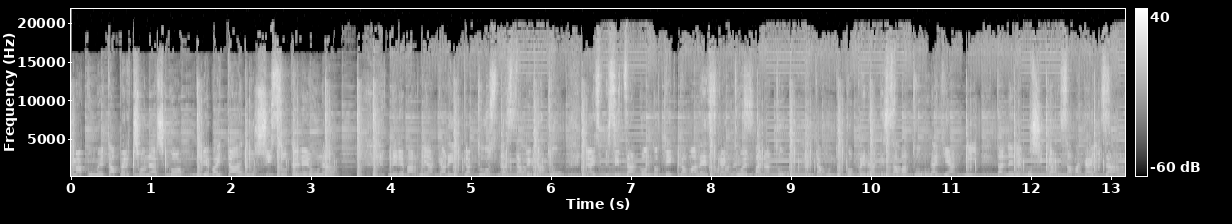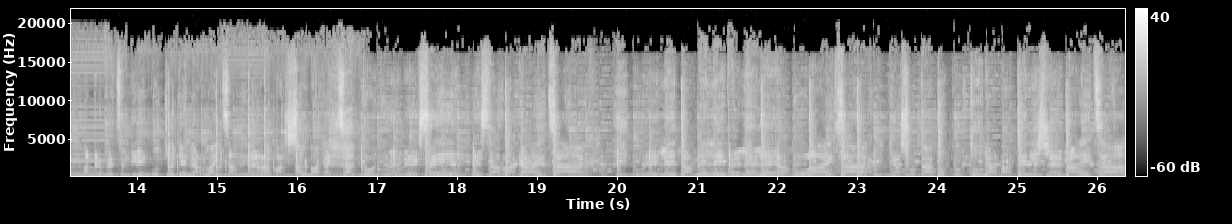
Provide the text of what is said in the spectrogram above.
Emakume eta pertsona askok nire baitan josi zuten euna Nire barneak arilkatuz, da ez da pekatu. Naiz bizitza kondotik tamalez gaituen banatu. Ta munduko benak ezabatu nahian ni Ta nire musika ezabakaitza. Aterpetzen diren gutioien erlaitza Errapak salbakaitzan Doinuebek zein ezabakaitzak Gure leta mele, letako baitzak. Jasotako kultura baten isle maitza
